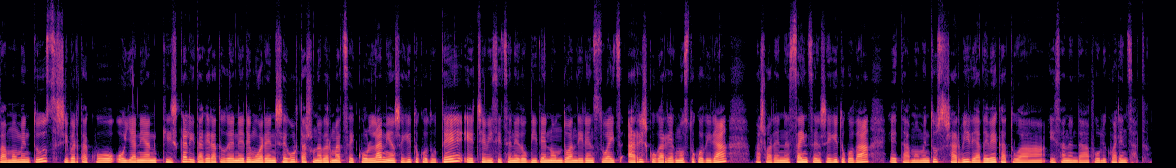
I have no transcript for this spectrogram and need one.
Ba momentuz, Sibertako oianean kiskalita geratu den eremuaren segurtasuna bermatzeko lanean segituko dute, etxe bizitzen edo biden ondoan diren zuaitz arriskugarriak moztuko dira, basoaren zaintzen segituko da, eta momentuz sarbidea debekatua izanen da publikoarentzat.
